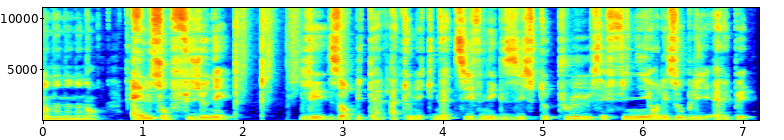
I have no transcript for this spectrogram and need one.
Non, non, non, non, non elles ont fusionné. Les orbitales atomiques natives n'existent plus, c'est fini, on les oublie, RIP.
